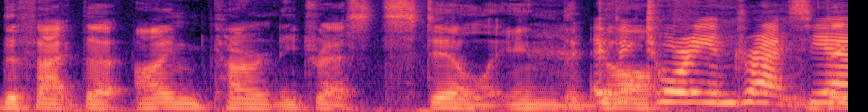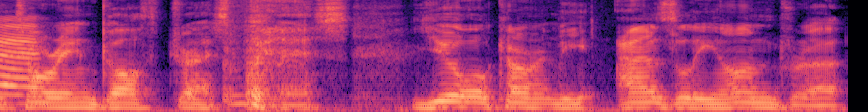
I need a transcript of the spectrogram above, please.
the fact that I'm currently dressed still in the A goth, Victorian dress, yeah. Victorian goth dress for this. You're currently as Leandra,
